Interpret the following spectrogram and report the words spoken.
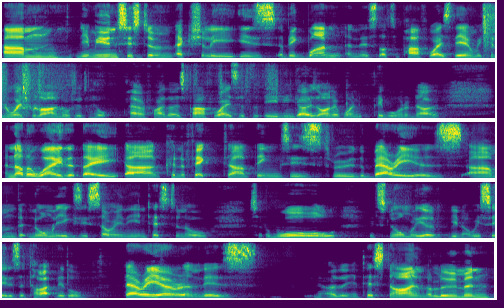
Um, the immune system actually is a big one, and there's lots of pathways there, and we can always rely on Ute to help clarify those pathways if the evening goes on, if one, people want to know. Another way that they uh, can affect uh, things is through the barriers um, that normally exist. So in the intestinal sort of wall, it's normally a, you know, we see it as a tight little barrier, and there's you know, the intestine and the lumen,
